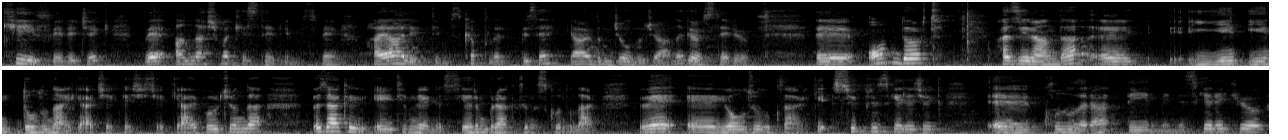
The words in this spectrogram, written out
keyif verecek ve anlaşmak istediğimiz ve hayal ettiğimiz kapıların bize yardımcı olacağını gösteriyor. Ee, 14 Haziran'da e, yeni, yeni dolunay gerçekleşecek yay burcunda. Özellikle eğitimleriniz, yarım bıraktığınız konular ve e, yolculuklar, sürpriz gelecek e, konulara değinmeniz gerekiyor.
